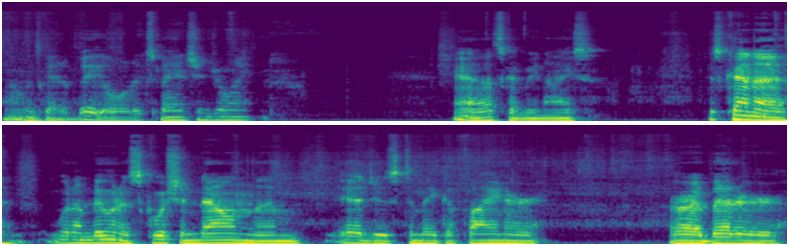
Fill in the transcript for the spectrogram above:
That one's got a big old expansion joint. Yeah, that's going to be nice. Just kind of, what I'm doing is squishing down the edges to make a finer or a better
